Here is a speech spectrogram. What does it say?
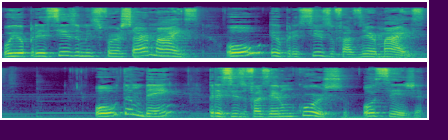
Ou eu preciso me esforçar mais. Ou eu preciso fazer mais. Ou também preciso fazer um curso. Ou seja,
